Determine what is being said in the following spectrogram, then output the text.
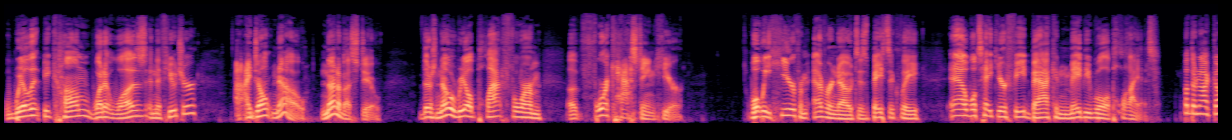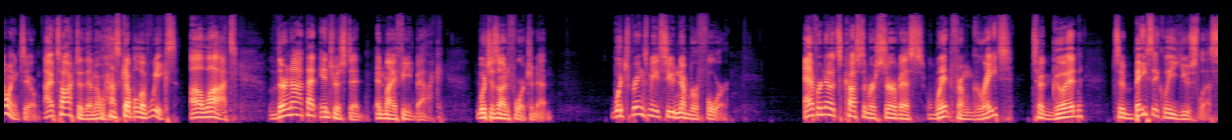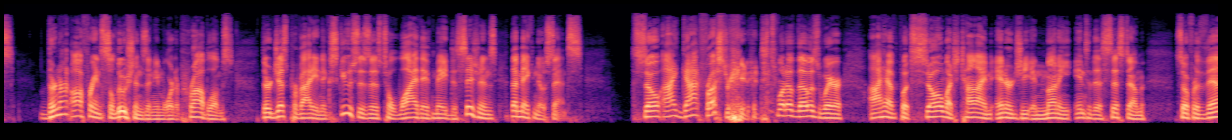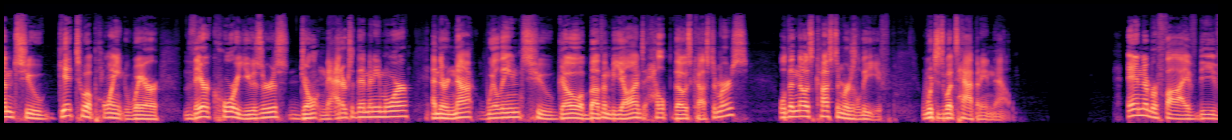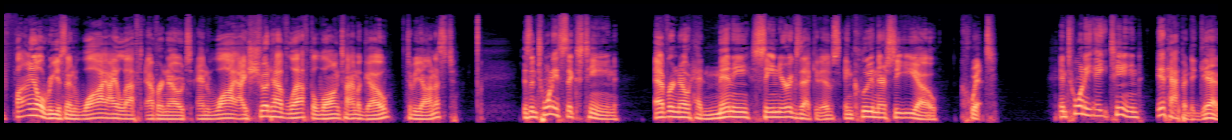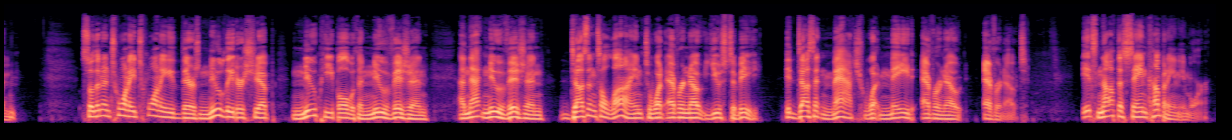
Will it become what it was in the future? I don't know. None of us do there's no real platform of forecasting here. What we hear from Evernote is basically, yeah, we'll take your feedback and maybe we'll apply it. But they're not going to. I've talked to them the last couple of weeks a lot. They're not that interested in my feedback, which is unfortunate. Which brings me to number four. Evernote's customer service went from great to good to basically useless. They're not offering solutions anymore to problems they're just providing excuses as to why they've made decisions that make no sense. So I got frustrated. It's one of those where I have put so much time, energy, and money into this system. So for them to get to a point where their core users don't matter to them anymore and they're not willing to go above and beyond to help those customers, well, then those customers leave, which is what's happening now. And number five, the final reason why I left Evernote and why I should have left a long time ago, to be honest, is in 2016, Evernote had many senior executives, including their CEO, quit. In 2018, it happened again. So then in 2020, there's new leadership, new people with a new vision, and that new vision doesn't align to what Evernote used to be. It doesn't match what made Evernote Evernote it's not the same company anymore.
